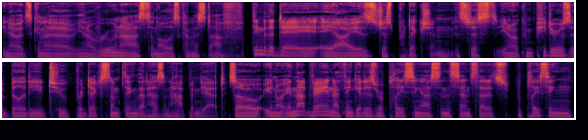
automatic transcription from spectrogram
you know it's going to you know ruin us and all this kind of stuff. At the end of the day ai is just prediction. It's just you know computer's ability to predict something that hasn't happened yet. So you know in that vein i think it is replacing us in the sense that it's replacing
